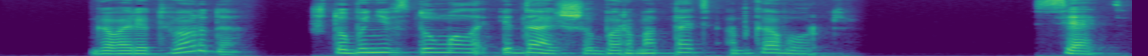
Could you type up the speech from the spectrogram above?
— говорю твердо, чтобы не вздумала и дальше бормотать отговорки. «Сядь».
